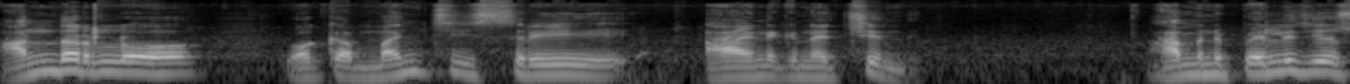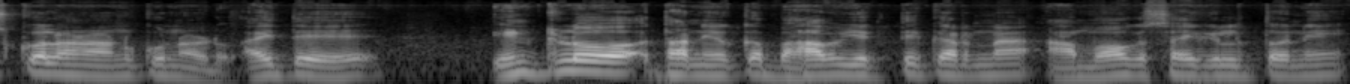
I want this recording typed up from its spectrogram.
అందరిలో ఒక మంచి స్త్రీ ఆయనకి నచ్చింది. ఆమెను పెళ్ళి చేసుకోవాలని అనుకున్నాడు. అయితే ఇంట్లో తన యొక్క భావ వ్యక్తీకరణ ఆ మోగ సైకిల్తోనే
